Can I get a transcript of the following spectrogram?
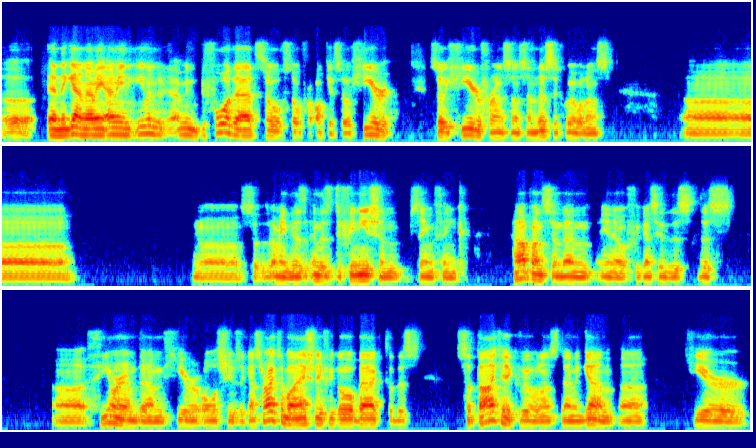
uh, and again, I mean, I mean, even I mean before that. So, so for, okay, so here, so here, for instance, in this equivalence, uh, uh, so I mean, in this definition, same thing happens, and then you know, if we consider this this uh, theorem, then here all sheaves are constructible. And actually, if you go back to this Satake equivalence, then again, uh, here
